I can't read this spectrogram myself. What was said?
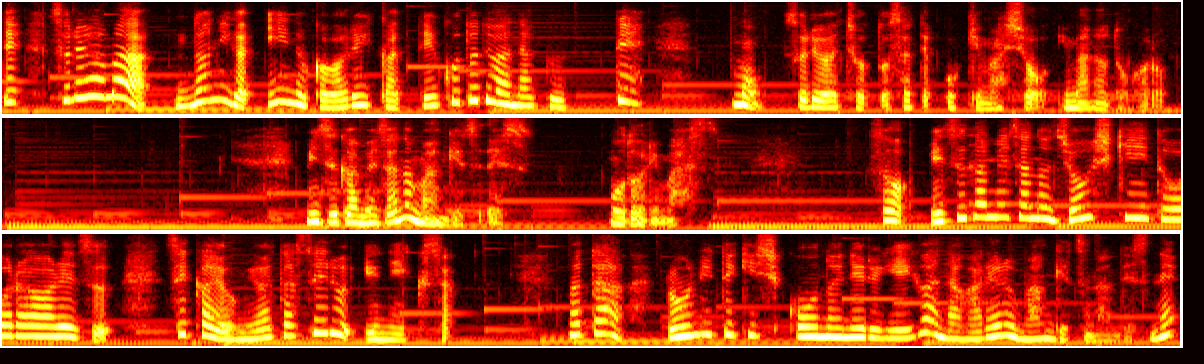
で、それはまあ、何がいいのか悪いかっていうことではなくって、もうそれはちょっとさておきましょう。今のところ。水亀座の満月です。戻ります。そ、水亀座の常識にとらわれず、世界を見渡せるユニークさ。また、論理的思考のエネルギーが流れる満月なんですね。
